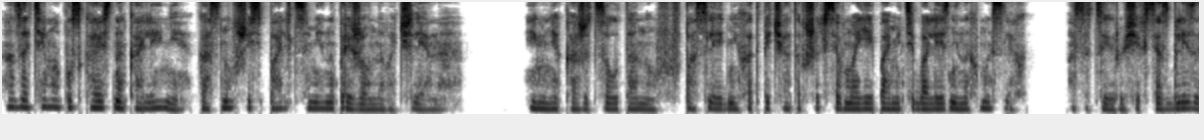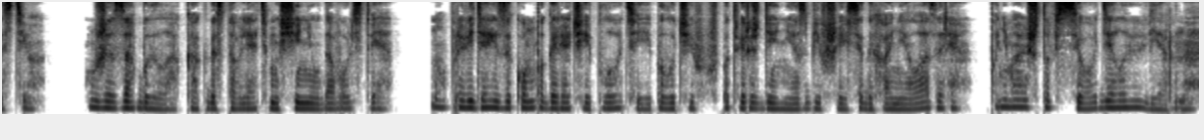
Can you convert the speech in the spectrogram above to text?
а затем опускаюсь на колени, коснувшись пальцами напряженного члена. И мне кажется, утонув в последних отпечатавшихся в моей памяти болезненных мыслях, ассоциирующихся с близостью, уже забыла, как доставлять мужчине удовольствие но, проведя языком по горячей плоти и получив в подтверждение сбившееся дыхание Лазаря, понимаю, что все делаю верно.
